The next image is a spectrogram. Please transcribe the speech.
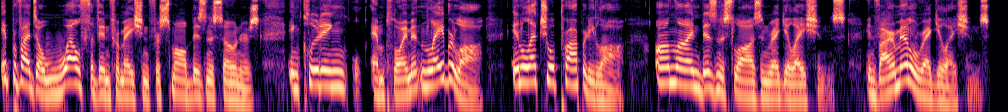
It provides a wealth of information for small business owners, including employment and labor law, intellectual property law, online business laws and regulations, environmental regulations,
